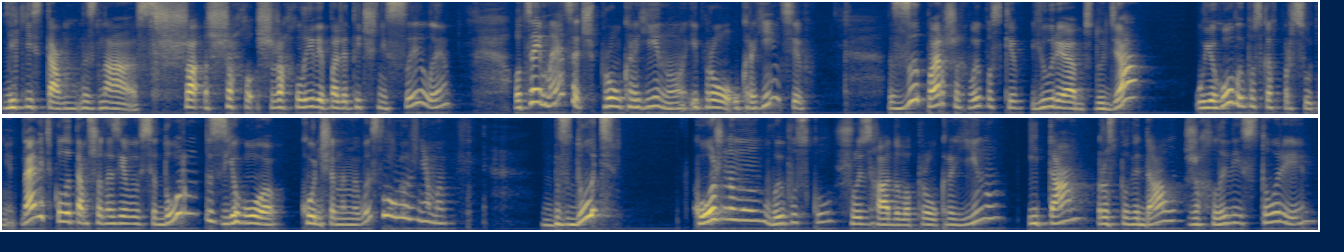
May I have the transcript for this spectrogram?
якісь там, не знаю, ша- шах- жахливі політичні сили. Оцей меседж про Україну і про українців з перших випусків Юрія Бздудя у його випусках присутні. Навіть коли там ще не з'явився Дорн з його конченими висловленнями, Бздуть в кожному випуску щось згадував про Україну і там розповідав жахливі історії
